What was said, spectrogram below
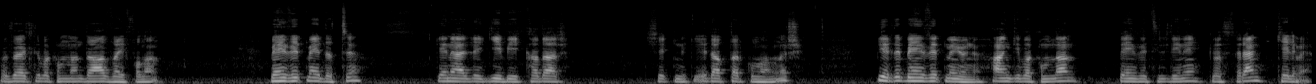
özellikleri bakımından daha zayıf olan, benzetme edatı genelde gibi, kadar şeklindeki edatlar kullanılır. Bir de benzetme yönü. Hangi bakımdan benzetildiğini gösteren kelime.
